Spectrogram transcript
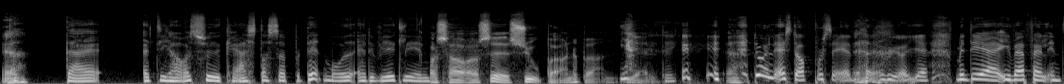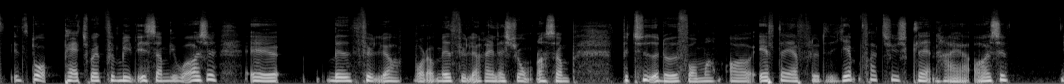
Ja. Der er, at de har også søde kærester, så på den måde er det virkelig en... Og så også øh, syv børnebørn ja. i alt, ikke? Ja. Du har læst op på sagen, ja. jeg hører, ja. Men det er i hvert fald en, en stor patchwork-familie, som jo også øh, medfølger, hvor der medfølger relationer, som betyder noget for mig. Og efter jeg flyttede hjem fra Tyskland, har jeg også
